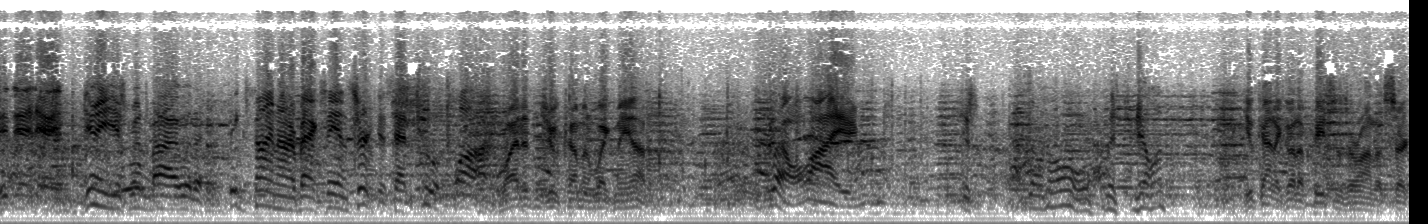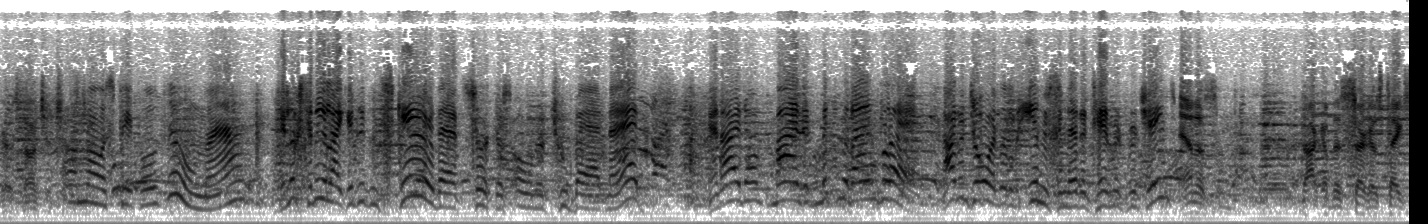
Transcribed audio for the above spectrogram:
It, it, it, uh, Jenny just went by with a big sign on her back saying circus at 2 o'clock. Why didn't you come and wake me up? Well, I just don't know, Mr. Dillon. You kind of go to pieces around a circus, don't you, Well, most people do, Matt. It looks to me like you didn't scare that circus owner too bad, Matt. And I don't mind admitting that I'm glad. I'd enjoy a little innocent entertainment for a change. Innocent. Doc, if this circus takes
